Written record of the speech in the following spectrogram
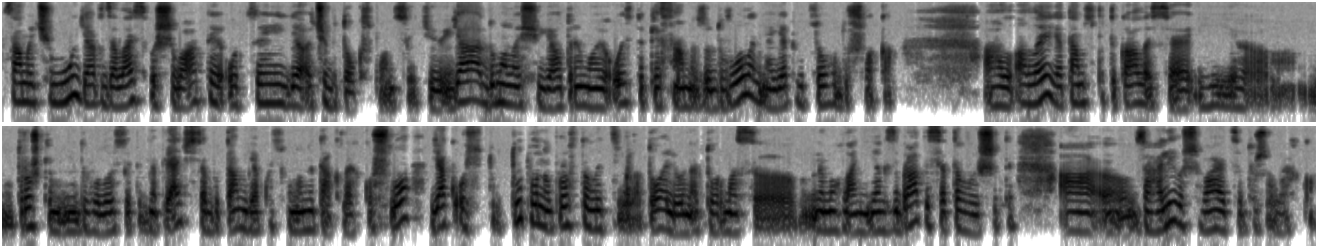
Саме чому я взялась вишивати оцей е, чобіток з понситію. Я думала, що я отримую ось таке саме задоволення, як від цього душлака. Але я там спотикалася і е, ну, трошки мені довелося піднапрячися, бо там якось воно не так легко йшло, як ось тут. Тут воно просто летіло. То Альона Тормас е, не могла ніяк зібратися та вишити. А е, взагалі вишивається дуже легко.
